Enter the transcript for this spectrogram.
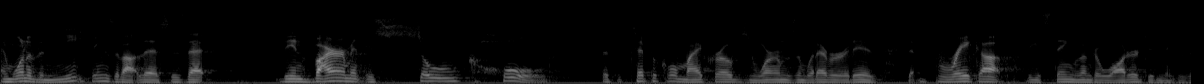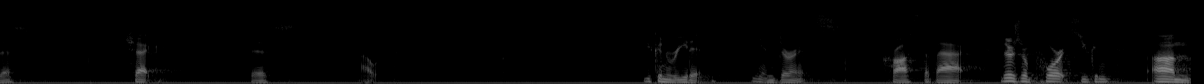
And one of the neat things about this is that the environment is so cold that the typical microbes and worms and whatever it is that break up these things underwater didn't exist. Check this out. You can read it, the endurance across the back. There's reports you can. Um,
